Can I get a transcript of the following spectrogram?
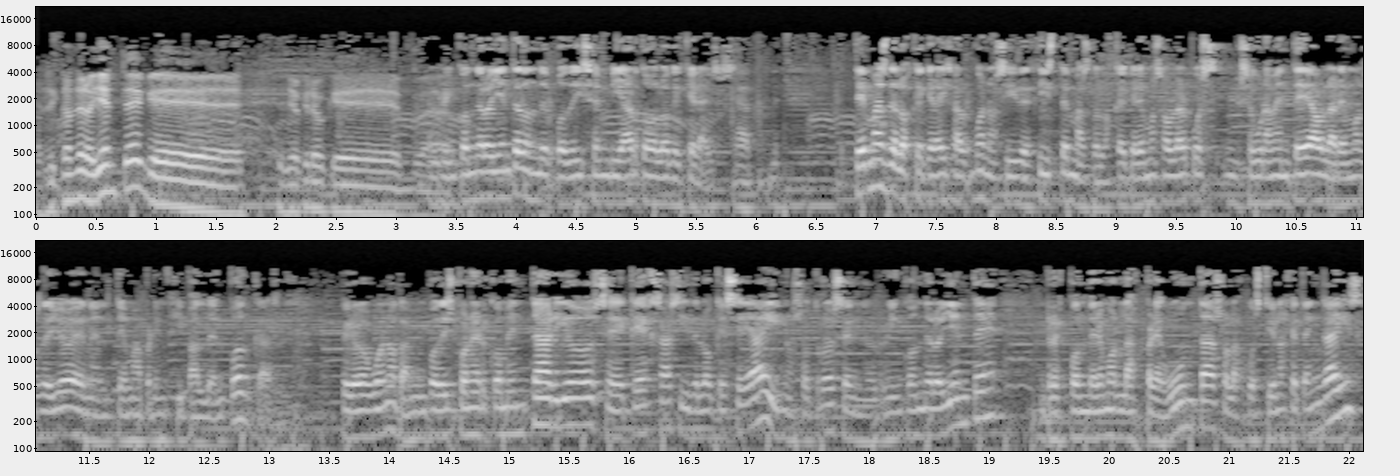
El rincón del oyente que yo creo que... El rincón del oyente donde podéis enviar todo lo que queráis. O sea, temas de los que queráis hablar. Bueno, si decís temas de los que queremos hablar, pues seguramente hablaremos de ello en el tema principal del podcast. Pero bueno, también podéis poner comentarios, eh, quejas y de lo que sea. Y nosotros en el rincón del oyente responderemos las preguntas o las cuestiones que tengáis.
